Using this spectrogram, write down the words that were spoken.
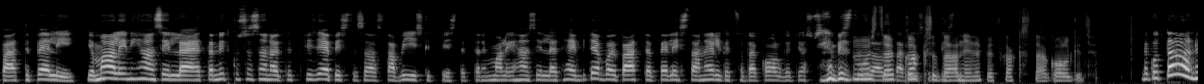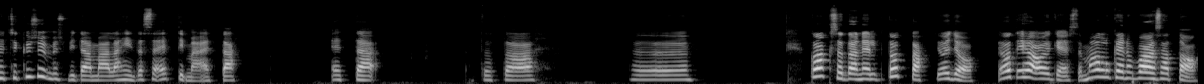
päättyi peli, ja mä olin ihan silleen, että nyt kun sä sanoit, että Fisepistä saa 150 pistettä, niin mä olin ihan silleen, että hei, miten voi päättyä pelistä 40-130, jos Fisepistä saa Muista 150 pistettä. 240-230. No kun tää on nyt se kysymys, mitä mä lähdin tässä etsimään, että, että tota, Öö, 240, totta, joo joo. Oot ihan oikeassa. Mä oon lukenut vaan 100.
